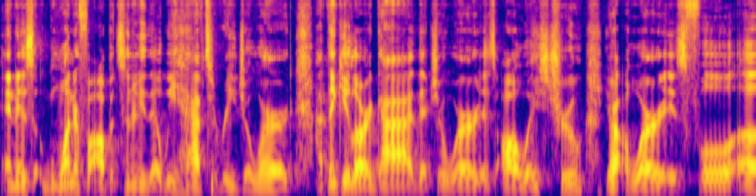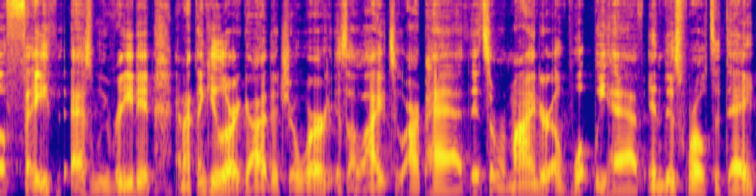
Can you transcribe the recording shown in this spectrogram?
and this wonderful opportunity that we have to read your word. I thank you, Lord God, that your word is always true. Your word is full of faith as we read it. And I thank you, Lord God, that your word is a light to our path. It's a reminder of what we have in this world today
